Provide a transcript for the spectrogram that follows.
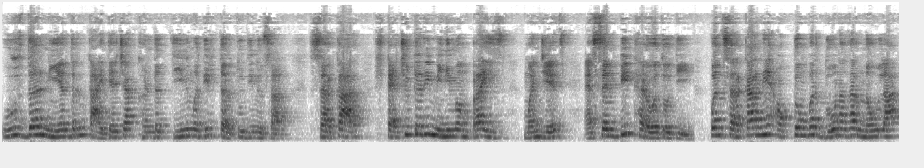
ऊस दर नियंत्रण कायद्याच्या खंड तीन मधील तरतुदीनुसार सरकार स्टॅच्युटरी मिनिमम प्राइस म्हणजेच एस एम पी ठरवत होती. पण सरकारने ऑक्टोबर दोन हजार नऊ ला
